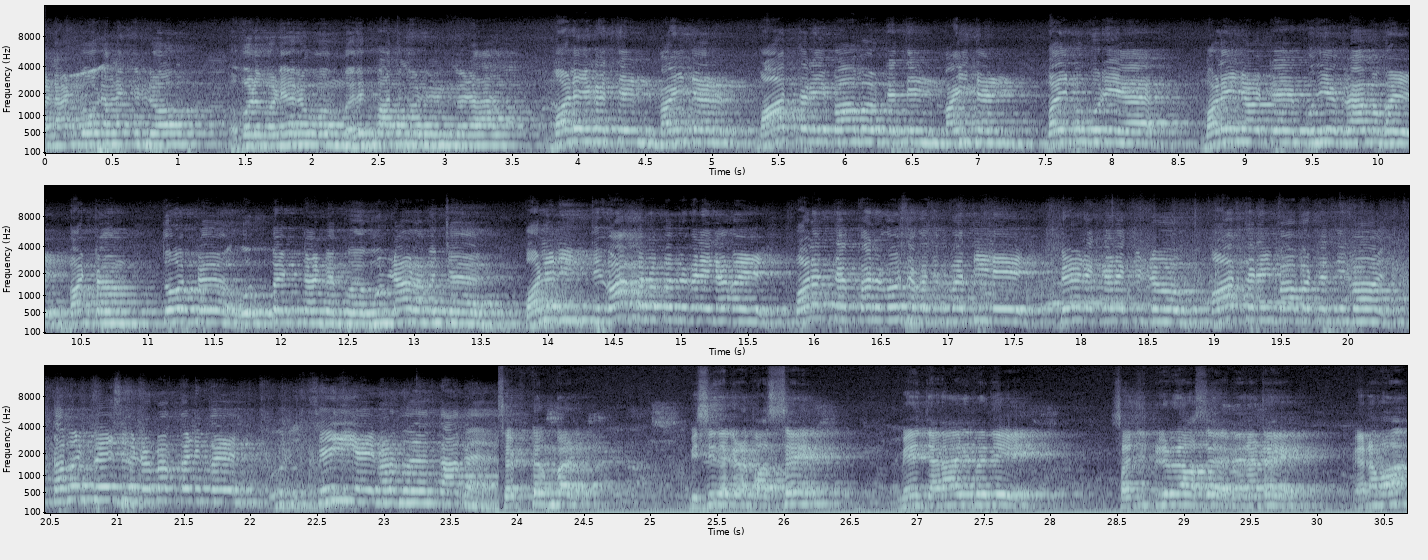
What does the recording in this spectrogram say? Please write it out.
நாங்கள் நண்போடு அழைக்கின்றோம். எவ்வளவு நேரமும் எதிர்பார்த்து கொண்டிருக்கிறார் மலையகத்தின் மைந்தன் மாத்தரை மாவட்டத்தின் மைந்தன் மதிப்புக்குரிய மலைநாட்டு புதிய கிராமங்கள் மற்றும் தோட்ட உற்பத்தி முன்னாள் அமைச்சர் பழனி திகாம்பரம் அவர்களை நாங்கள் பலத்த கரகோசகத்துக்கு மத்தியிலே பேட கிடக்கின்றோம் மாத்தரை மாவட்டத்தில் தமிழ் பேசுகின்ற மக்களுக்கு செய்தியை வழங்குவதற்காக. செப்டம்பர் விசிதகர பஸ்ஸே மே ஜனாதிபதி සජිත් ප්‍රියදාස මෙරට වෙනවා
